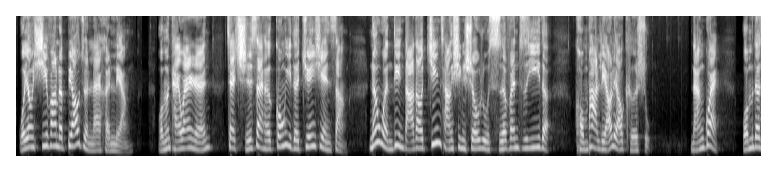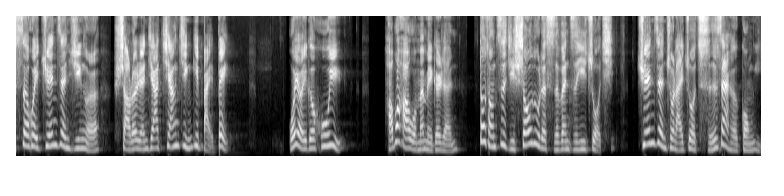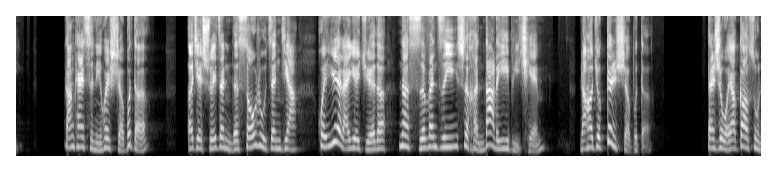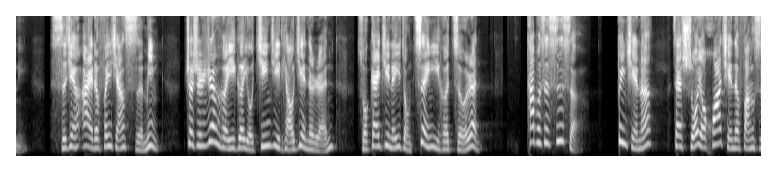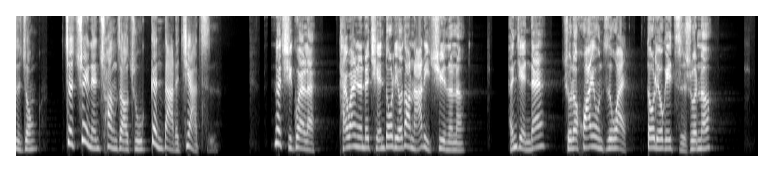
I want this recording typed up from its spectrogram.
我用西方的标准来衡量，我们台湾人在慈善和公益的捐献上，能稳定达到经常性收入十分之一的。恐怕寥寥可数，难怪我们的社会捐赠金额少了人家将近一百倍。我有一个呼吁，好不好？我们每个人都从自己收入的十分之一做起，捐赠出来做慈善和公益。刚开始你会舍不得，而且随着你的收入增加，会越来越觉得那十分之一是很大的一笔钱。然后就更舍不得，但是我要告诉你，实践爱的分享使命，这是任何一个有经济条件的人所该尽的一种正义和责任。它不是施舍，并且呢，在所有花钱的方式中，这最能创造出更大的价值。那奇怪了，台湾人的钱都流到哪里去了呢？很简单。除了花用之外，都留给子孙呢。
